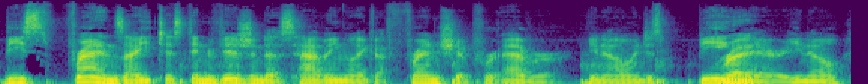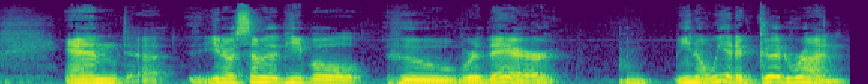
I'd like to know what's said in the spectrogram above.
these friends, I just envisioned us having like a friendship forever, you know, and just being Right. there, you know. And, uh, you know, some of the people who were there, you know, we had a good run.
